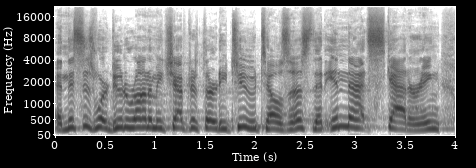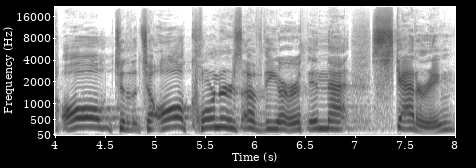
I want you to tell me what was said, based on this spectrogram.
And this is where Deuteronomy chapter 32 tells us that in that scattering, all to, to all corners of the earth, in that scattering,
